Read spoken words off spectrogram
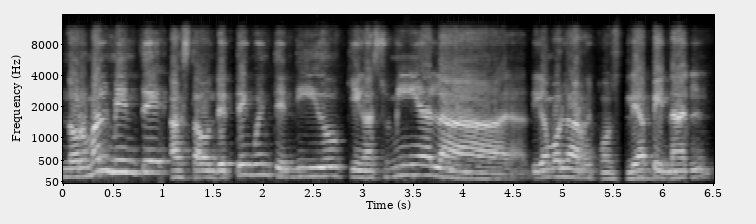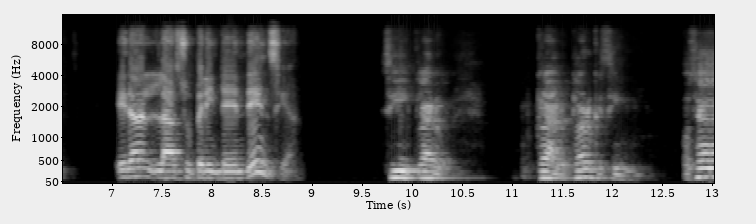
Normalmente, hasta donde tengo entendido, quien asumía la, digamos, la responsabilidad penal era la superintendencia. Sí, claro. Claro, claro que sí. O sea,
